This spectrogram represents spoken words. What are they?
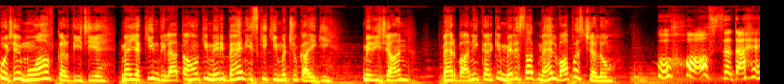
मुझे मुआफ कर दीजिए। मैं यकीन दिलाता हूँ कि मेरी बहन इसकी कीमत चुकाएगी। मेरी जान मेहरबानी करके मेरे साथ महल वापस चलो। वो खौफ सदा है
